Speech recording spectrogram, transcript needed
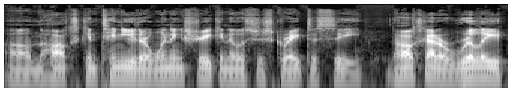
um, the Hawks continue their winning streak, and it was just great to see. The Hawks got a really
